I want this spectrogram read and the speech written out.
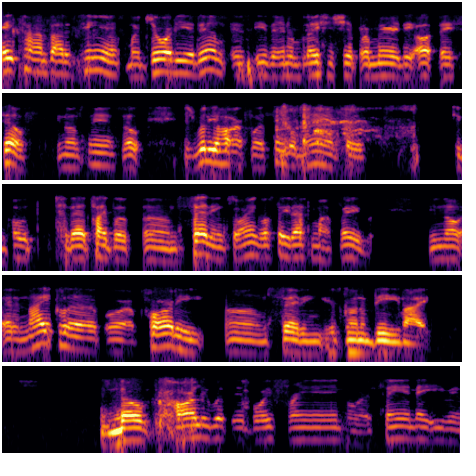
eight times out of ten, majority of them is either in a relationship or married they they self. You know what I'm saying? So it's really hard for a single man to to go to that type of um setting. So I ain't gonna say that's my favorite. You know, at a nightclub or a party um setting, it's gonna be like no hardly with their boyfriend or saying they even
